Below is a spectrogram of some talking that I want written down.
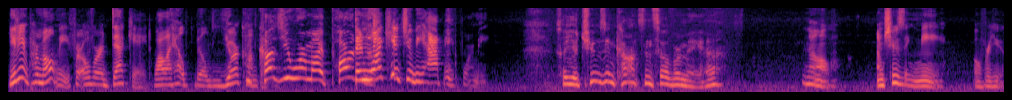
You didn't promote me for over a decade while I helped build your company. Because you were my partner. Then why can't you be happy for me? So you're choosing Constance over me, huh? No, I'm choosing me over you.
